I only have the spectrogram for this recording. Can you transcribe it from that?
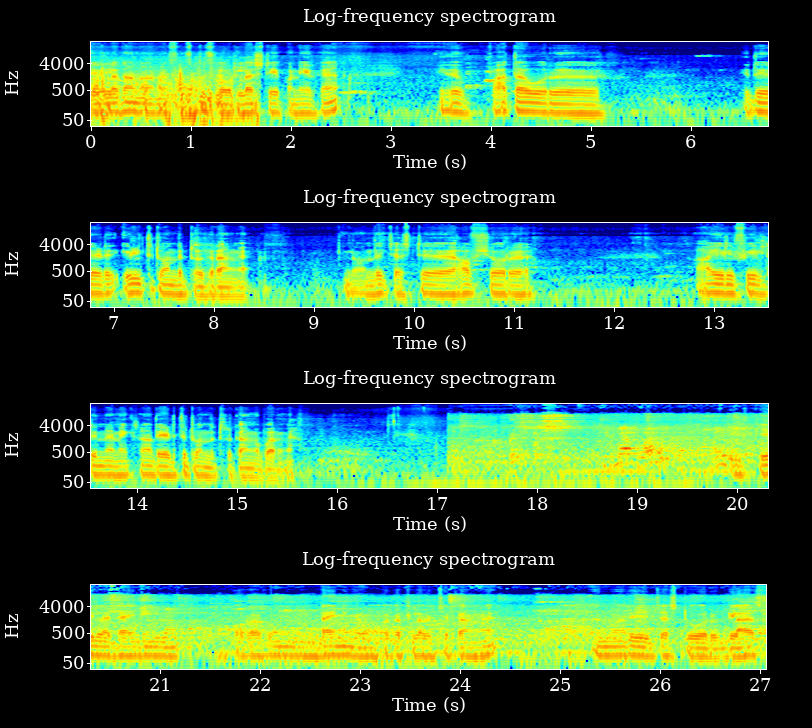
இதில் தான் நான் ஃபிஃப்த்து ஃப்ளோரில் ஸ்டே பண்ணியிருக்கேன். இது பார்த்தா ஒரு இது எடு இழுத்துட்டு வந்துட்டுருக்குறாங்க இது வந்து ஜஸ்ட்டு ஆஃப் ஷோரு ஆயில் ஃபீல்டுன்னு நினைக்கிறேன். அதை எடுத்துகிட்டு வந்துட்டுருக்காங்க பாருங்கள் கீழே டைனிங் ஒரு ரூம் டைனிங் ரூம் பக்கத்தில் வச்சுருக்காங்க. இந்த மாதிரி ஜஸ்ட் ஒரு கிளாஸ்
